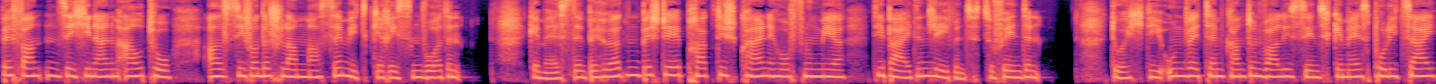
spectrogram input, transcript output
befanden sich in einem Auto, als sie von der Schlammmasse mitgerissen wurden. Gemäß den Behörden bestehe praktisch keine Hoffnung mehr, die beiden lebend zu finden. Durch die Unwetter im Kanton Wallis sind gemäß Polizei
